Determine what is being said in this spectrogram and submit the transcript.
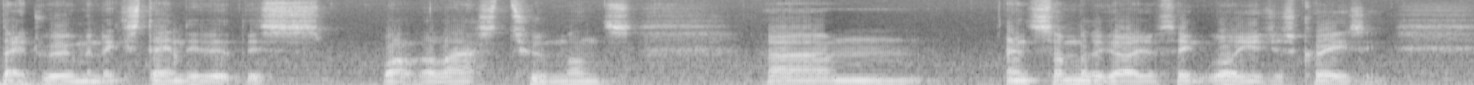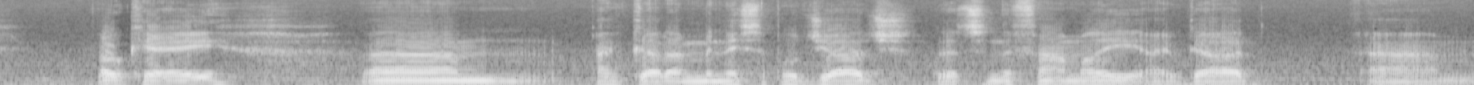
bedroom and extended it this, well, the last two months. Um, and some of the guys will think, well, you're just crazy. Okay, um, I've got a municipal judge that's in the family. I've got um,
